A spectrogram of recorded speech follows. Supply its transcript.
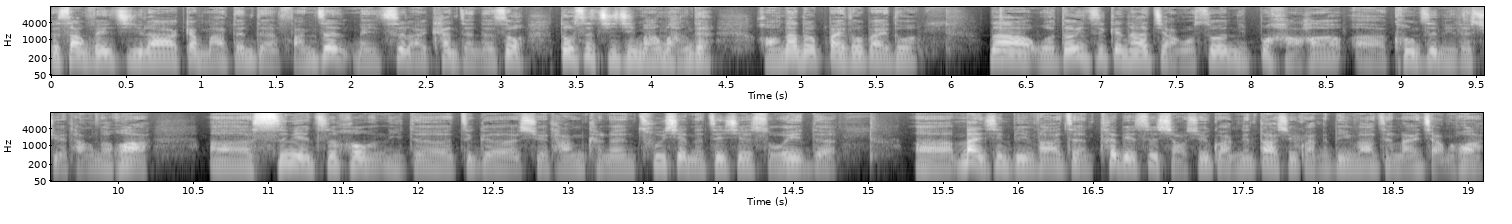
上飞机啦，干嘛等等，反正每次来看诊的时候都是急急忙忙的。好，那都拜托拜托，那我都一直跟他讲，我说你不好好呃控制你的血糖的话。呃，十年之后，你的这个血糖可能出现了这些所谓的呃慢性并发症，特别是小血管跟大血管的并发症来讲的话，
